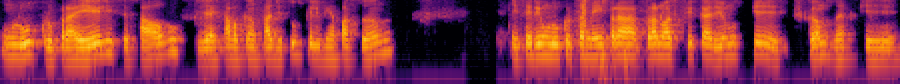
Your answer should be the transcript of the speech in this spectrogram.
um lucro para ele ser salvo, que já estava cansado de tudo que ele vinha passando, e seria um lucro também para nós que ficaríamos, porque ficamos, né? Porque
